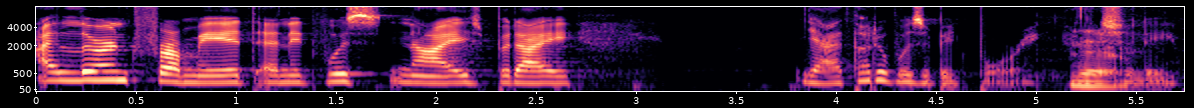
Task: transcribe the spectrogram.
I learned from it and it was nice, but I, yeah, I thought it was a bit boring Yeah. actually.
